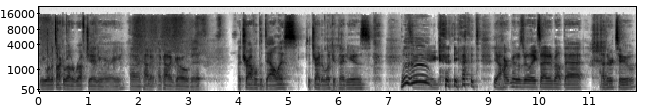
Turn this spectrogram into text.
You want to talk about a rough January? Uh, I've had a, I've had a go of it. I traveled to Dallas to try to look at venues. Woohoo! Yeah, Hartman was really excited about that. Heather too.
